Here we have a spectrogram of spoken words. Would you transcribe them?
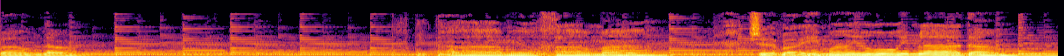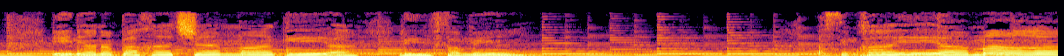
בעולם. עיקר המלחמה שבאים הערעורים לאדם. עניין הפחד שמגיע לפעמים. השמחה היא המרה.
